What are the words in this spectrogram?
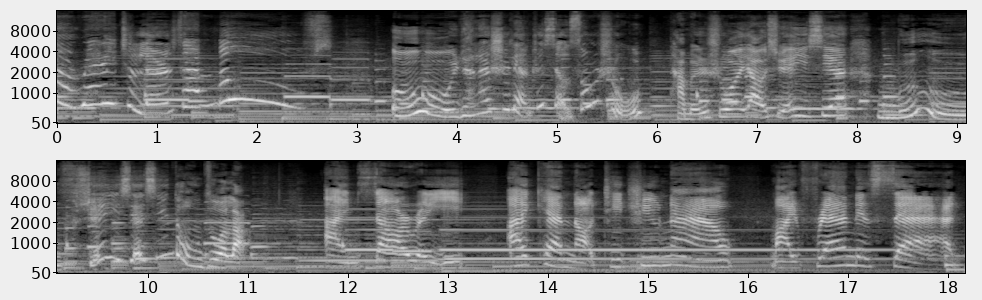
are ready to learn some moves. 哦，原来是两只小松鼠。他们说要学一些 move，学一些新动作了。 I'm sorry. I cannot teach you now. My friend is sad.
